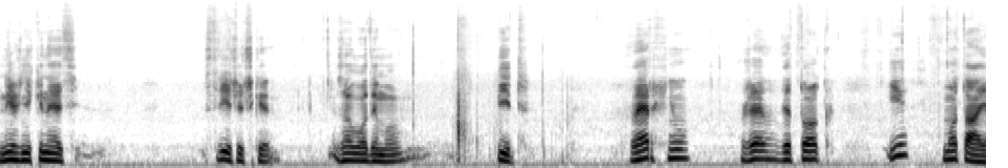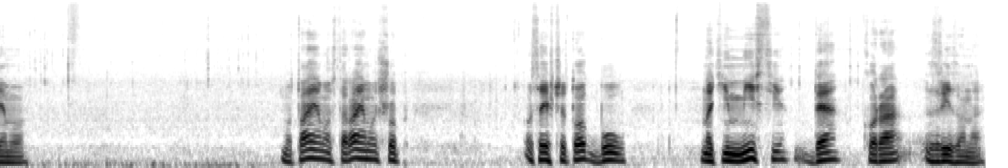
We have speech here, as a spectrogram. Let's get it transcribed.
Нижній кінець стрічечки заводимо під верхню вже виток і мотаємо. Мотаємо, стараємось, щоб оцей щиток був на тім місці, де кора зрізана.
